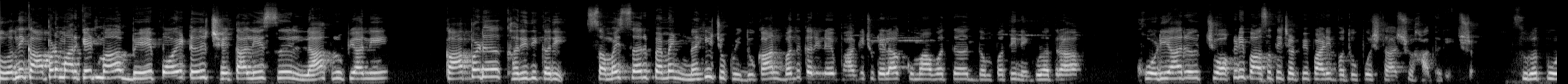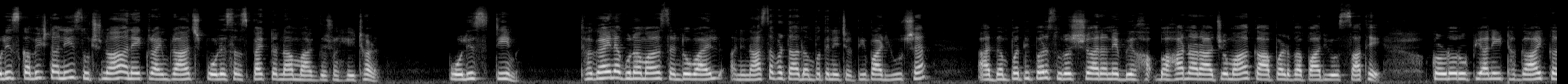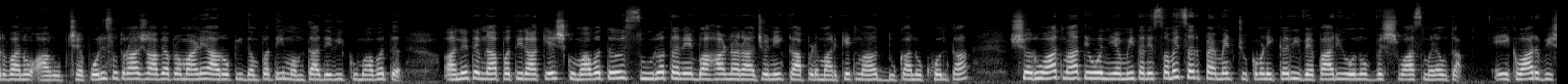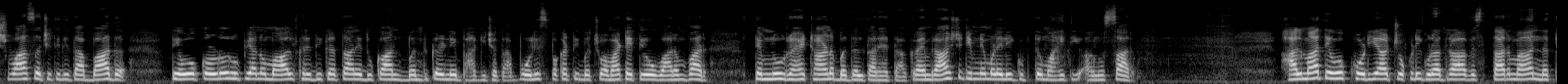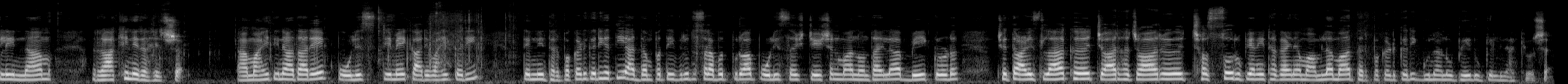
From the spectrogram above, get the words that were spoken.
સુરતની કાપડ માર્કેટમાં બે પોઈન્ટ છેતાલીસ લાખ રૂપિયાની કાપડ ખરીદી કરી. સમયસર પેમેન્ટ નહીં ચૂકવી દુકાન બંધ કરીને ભાગી છૂટેલા કુમાવત દંપતીને ગુણત્રા ખોડિયાર ચોકડી પાસેથી ઝડપી પાડી વધુ પૂછતાછ હાથ ધરી છે. સુરત પોલીસ કમિશનરની સૂચના અને ક્રાઇમ બ્રાન્ચ પોલીસ ઇન્સ્પેક્ટરના માર્ગદર્શન હેઠળ પોલીસ ટીમ ઠગાઈના ગુનામાં સંડોવાયેલ અને નાસફળતા દંપતીને ઝડપી પાડ્યું છે. આ દંપતી પર સુરત શહેર અને બિહ- બહારના રાજ્યોમાં કાપડ વેપારીઓ સાથે કરોડો રૂપિયાની ઠગાઈ કરવાનો આરોપ છે. પોલીસ સૂત્રોના જણાવ્યા પ્રમાણે આરોપી દંપતી મમતા દેવી કુમાવત અને તેમના પતિ રાકેશ કુમાવત સુરત અને બહારના રાજ્યોની કાપડ માર્કેટમાં દુકાનો ખોલતા શરૂઆતમાં તેઓ નિયમિત અને સમયસર પેમેન્ટ ચૂકવણી કરી વેપારીઓનો વિશ્વાસ મેળવતા. એકવાર વિશ્વાસ જીતી લીધા બાદ તેઓ કરોડો રૂપિયાનો માલ ખરીદી કરતા અને દુકાન બંધ કરીને ભાગી જતા. પોલીસ પકડથી બચવા માટે તેઓ વારંવાર તેમનું રહેઠાણ બદલતા રહેતા. ક્રાઇમ બ્રાન્ચ ટીમને મળેલી ગુપ્ત માહિતી અનુસાર હાલમાં તેઓ ખોડિયાર ચોકડી ગુડાદરા વિસ્તારમાં નકલી નામ રાખીને રહે છે. આ માહિતીના આધારે પોલીસ ટીમે કાર્યવાહી કરી, તેમની ધરપકડ કરી હતી. આ દંપતી વિરુદ્ધ સલાબતપુરા પોલીસ સ્ટેશનમાં નોંધાયેલા બે કરોડ છેતાળીસ લાખ ચાર હજાર છસો રૂપિયાની ઠગાઈના મામલામાં ધરપકડ કરી ગુનાનો ભેદ ઉકેલી નાખ્યો છે.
